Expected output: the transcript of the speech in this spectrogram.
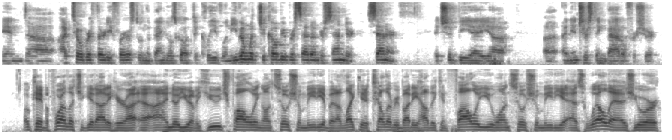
And uh, October 31st, when the Bengals go up to Cleveland, even with Jacoby Brissett under center, center it should be a uh, uh, an interesting battle for sure. Okay, before I let you get out of here, I, I, know you have a huge following on social media, but I'd like you to tell everybody how they can follow you on social media as well as your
